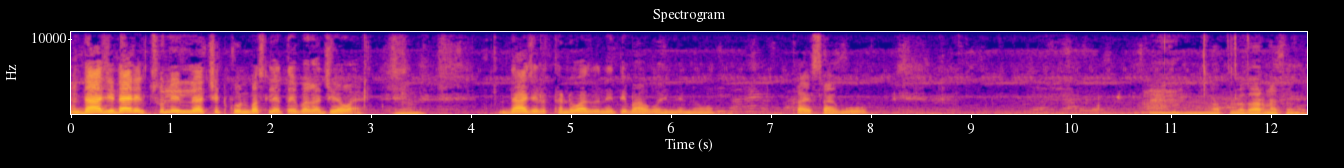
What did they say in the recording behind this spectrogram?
दाजी डायरेक्ट चुलीला चिटकून बसल्यात आहे बघा जेवाय. दाजीला थंड वाजून येते भाऊ बहिणीनं काय सांगू? आपल्याला गार नाही समोर.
